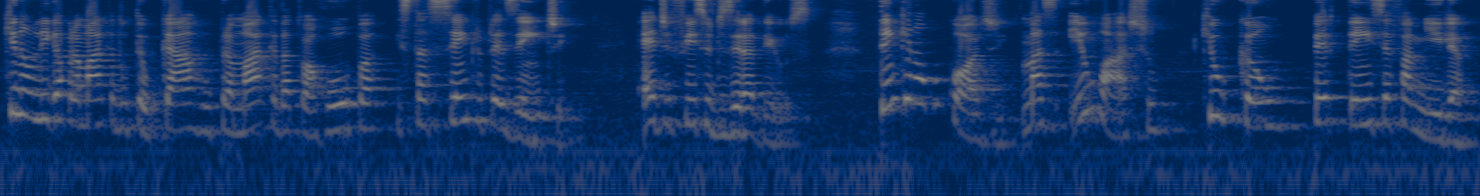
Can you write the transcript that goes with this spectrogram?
que não liga para a marca do teu carro, para a marca da tua roupa, está sempre presente. É difícil dizer adeus. Tem que não concorde, mas eu acho que o cão pertence à família.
